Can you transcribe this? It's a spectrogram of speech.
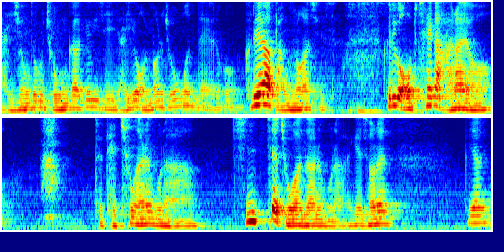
야, 이 정도면 좋은 가격이지. 야, 이거 얼마나 좋은 건데. 그리고 그래야 방송할 수 있어요. 그리고 업체가 알아요. 저 대충 하는구나. 진짜 좋아서 하는구나. 이게 저는 그냥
